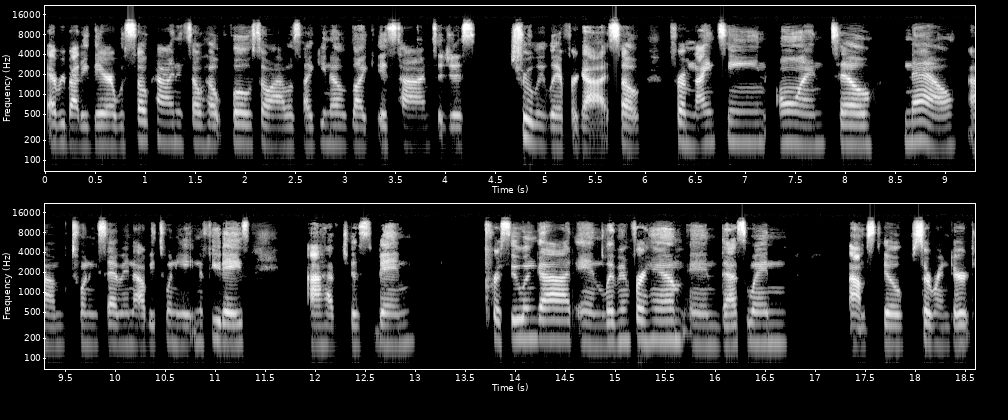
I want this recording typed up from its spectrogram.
everybody there was so kind and so helpful. So I was like, you know, like it's time to just truly live for God. So from 19 on till now, I'm 27, I'll be 28 in a few days. I have just been pursuing God and living for Him. And that's when I'm still surrendered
